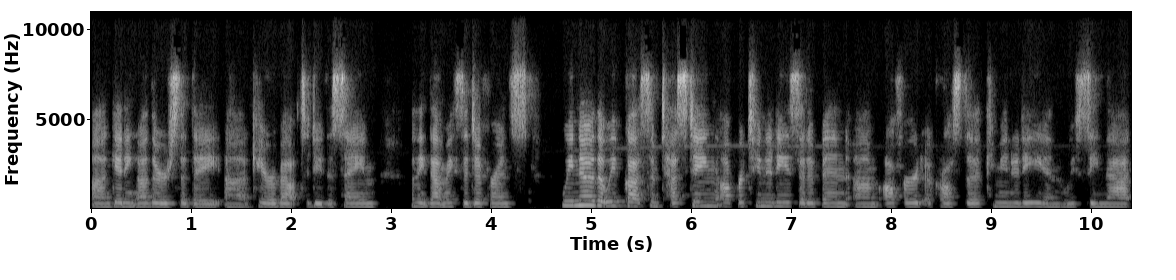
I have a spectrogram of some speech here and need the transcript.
uh, getting others that they uh, care about to do the same. I think that makes a difference we know that we've got some testing opportunities that have been um, offered across the community, and we've seen that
